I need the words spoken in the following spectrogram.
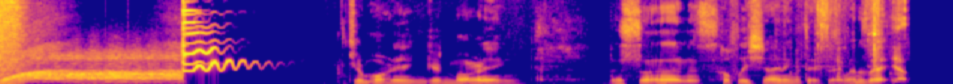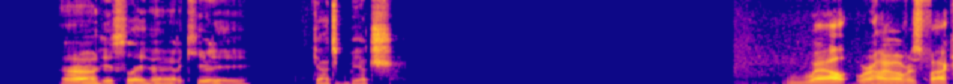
Good morning, good morning. The sun is hopefully shining. What day is today? Uh, Wednesday? Yep. Ah, oh, he's sleeping. What a cutie. Gotcha, bitch. Well, we're hungover as fuck.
